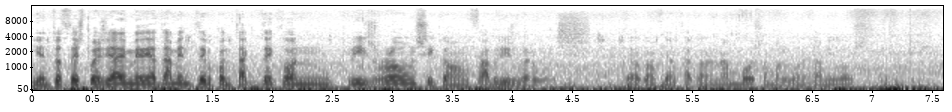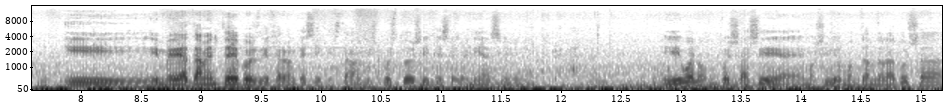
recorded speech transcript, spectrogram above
Y entonces pues ya inmediatamente contacté con Chris Rowns y con Fabrice Berwes. Tengo confianza con ambos, somos buenos amigos. Y inmediatamente pues dijeron que sí, que estaban dispuestos y que se venían sin ninguna pega. Y bueno, pues así hemos ido montando la cosa,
